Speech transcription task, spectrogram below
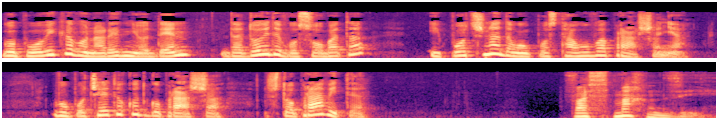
го повика во наредниот ден да дојде во собата и почна да му поставува прашања. Во почетокот го праша, што правите? Was machen Sie?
